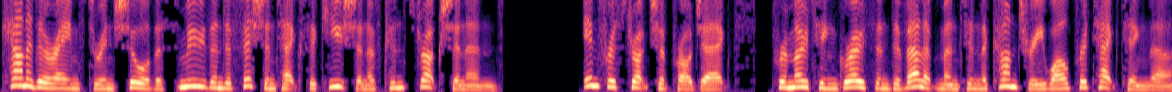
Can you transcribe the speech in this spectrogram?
Canada aims to ensure the smooth and efficient execution of construction and infrastructure projects, promoting growth and development in the country while protecting the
